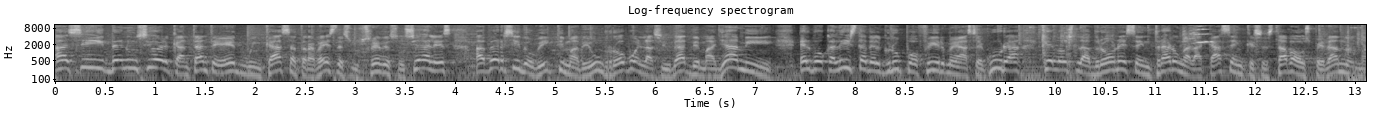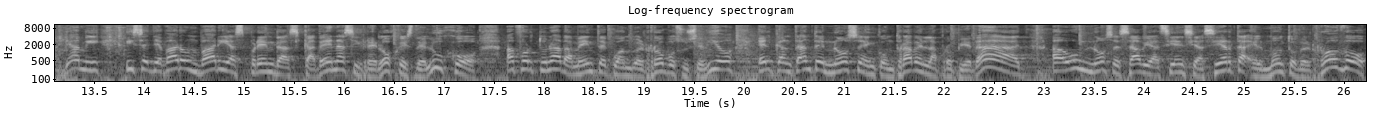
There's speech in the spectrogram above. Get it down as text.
Así denunció el cantante Edwin Cass a través de sus redes sociales haber sido víctima de un robo en la ciudad de Miami. El vocalista del grupo Firme asegura que los ladrones entraron a la casa en que se estaba hospedando en Miami y se llevaron varias prendas, cadenas y relojes de lujo. Afortunadamente, cuando el robo sucedió, el cantante no se encontraba en la propiedad. Aún no se sabe a ciencia cierta el monto del robo,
